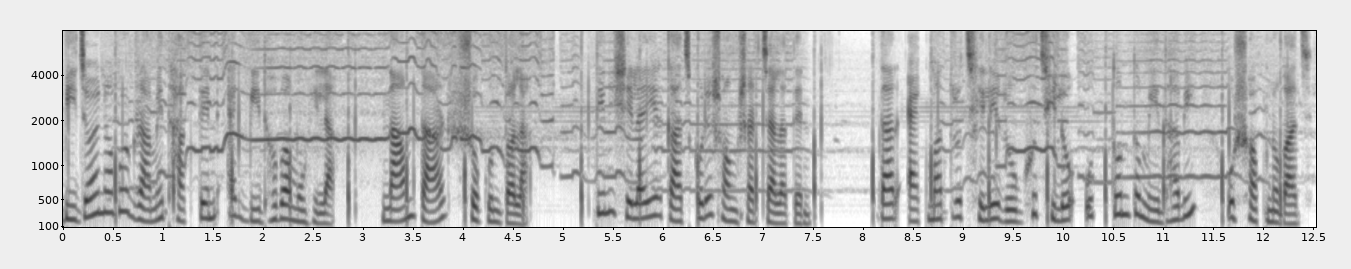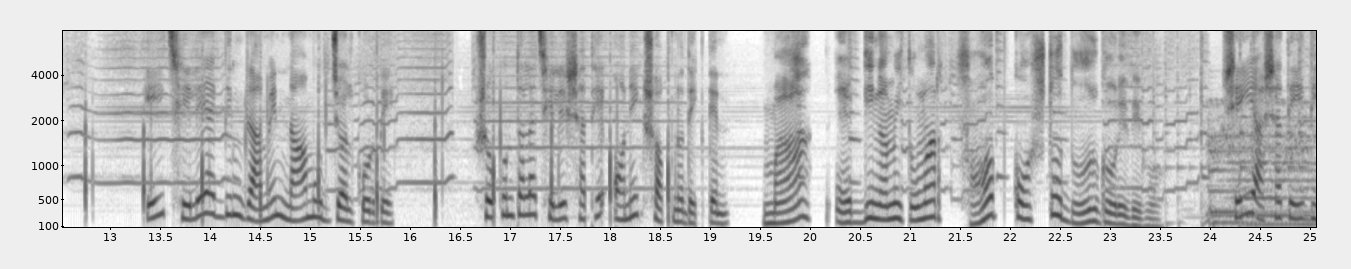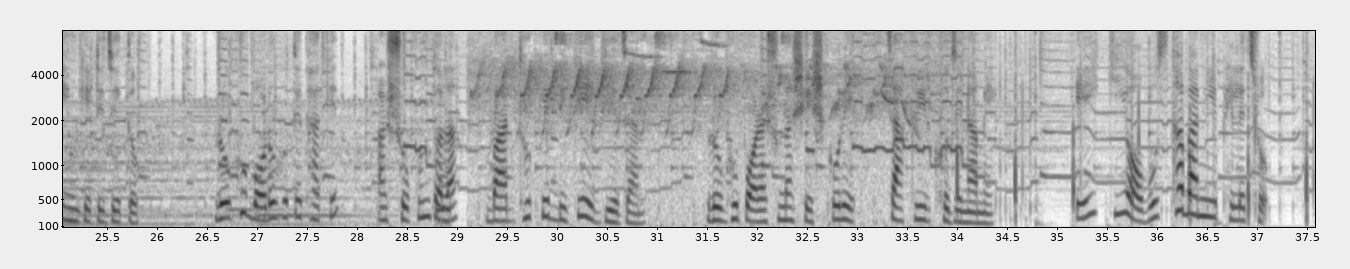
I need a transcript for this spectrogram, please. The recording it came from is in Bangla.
বিজয়নগর গ্রামে থাকতেন এক বিধবা মহিলা। নাম তার শকুন্তলা। তিনি সেলাইয়ের কাজ করে সংসার চালাতেন। তার একমাত্র ছেলে রঘু ছিল অত্যন্ত মেধাবী ও স্বপ্নবাজ। এই ছেলে একদিন গ্রামের নাম উজ্জ্বল করবে। শকুন্তলা ছেলের সাথে অনেক স্বপ্ন দেখতেন। মা একদিন আমি তোমার সব কষ্ট দূর করে দেব। সেই আশাতেই দিন কেটে যেত। রঘু বড় হতে থাকে আর শকুন্তলা বার্ধক্যের দিকে এগিয়ে যান। রঘু পড়াশোনা শেষ করে চাকরির খোঁজে নামে। এই কি অবস্থা বানিয়ে ফেলেছ?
